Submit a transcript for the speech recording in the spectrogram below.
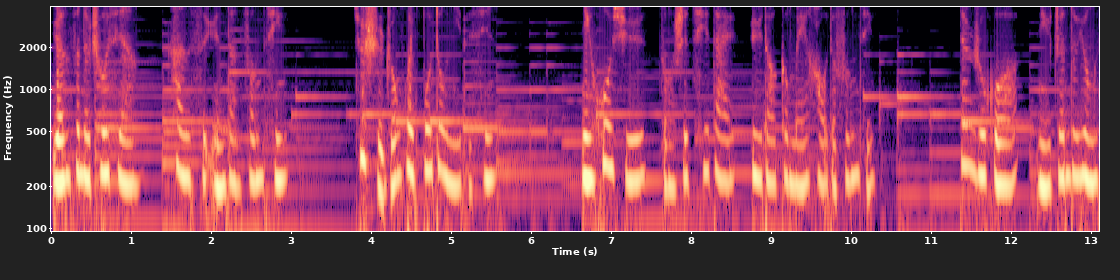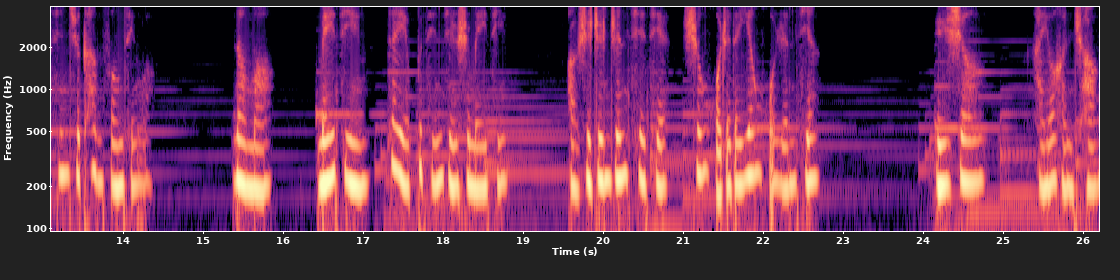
缘分的出现看似云淡风轻，却始终会拨动你的心。你或许总是期待遇到更美好的风景，但如果你真的用心去看风景了，那么美景。再也不仅仅是美景，而是真真切切生活着的烟火人间。余生还有很长，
